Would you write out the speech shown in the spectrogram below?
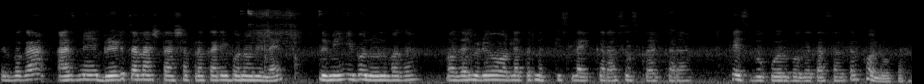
तर बघा आज मी ब्रेडचा नाश्ता अशा प्रकारे बनवलेला आहे. तुम्हीही बनवून बघा. माझा व्हिडिओ आवडला तर नक्कीच लाईक करा सबस्क्राईब करा. फेसबुकवर बघत असाल तर फॉलो करा.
